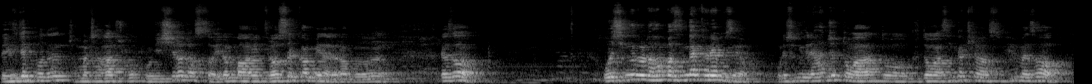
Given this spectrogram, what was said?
내 휴대폰은 정말 작아지고 보기 싫어졌어. 이런 마음이 들었을 겁니다, 여러분. 그래서 우리 친구들도 한번 생각을 해보세요. 우리 친구들이 한 주 동안 또 그동안 생각해면서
